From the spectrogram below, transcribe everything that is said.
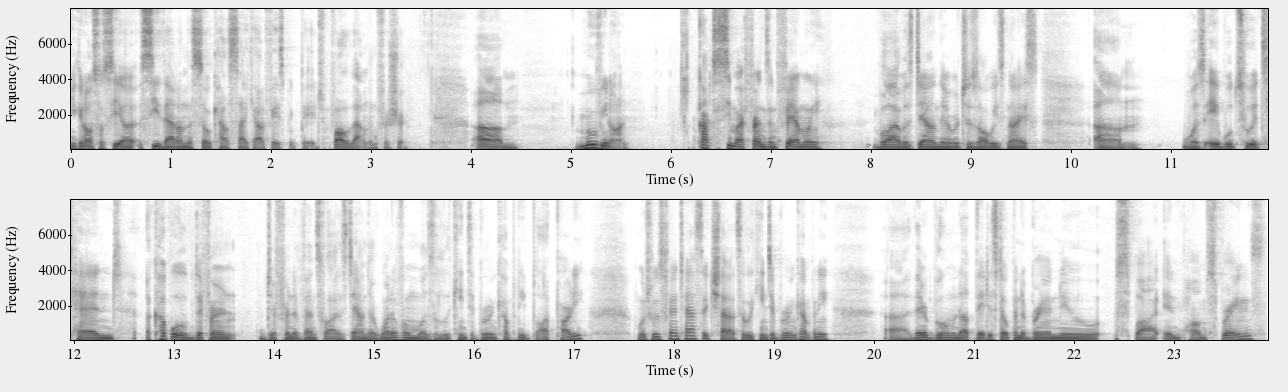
you can also see uh, see that on the SoCal Psych Out Facebook page. Follow that one for sure. Um, moving on, got to see my friends and family while I was down there, which is always nice. Um, was able to attend a couple of different different events while I was down there. One of them was the La Quinta Brewing Company block party, which was fantastic. Shout out to La Quinta Brewing Company. Uh, they're blowing up. They just opened a brand new spot in Palm Springs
